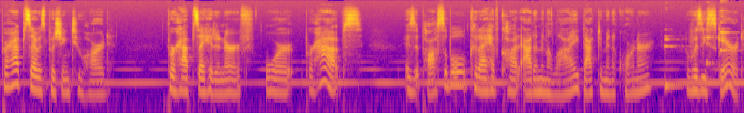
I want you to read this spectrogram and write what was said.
Perhaps I was pushing too hard. Perhaps I hit a nerve. Or perhaps, is it possible, could I have caught Adam in a lie, backed him in a corner? Or was he scared?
